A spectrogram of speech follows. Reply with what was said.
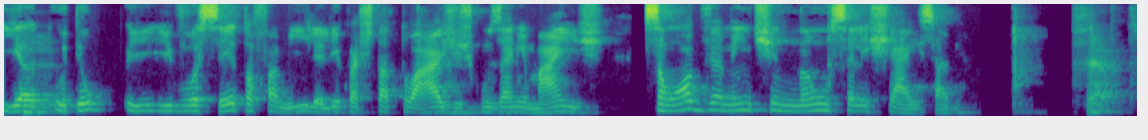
E, a, uhum. o teu, e você, tua família ali, com as tatuagens, com os animais, são obviamente não celestiais, sabe? Certo.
